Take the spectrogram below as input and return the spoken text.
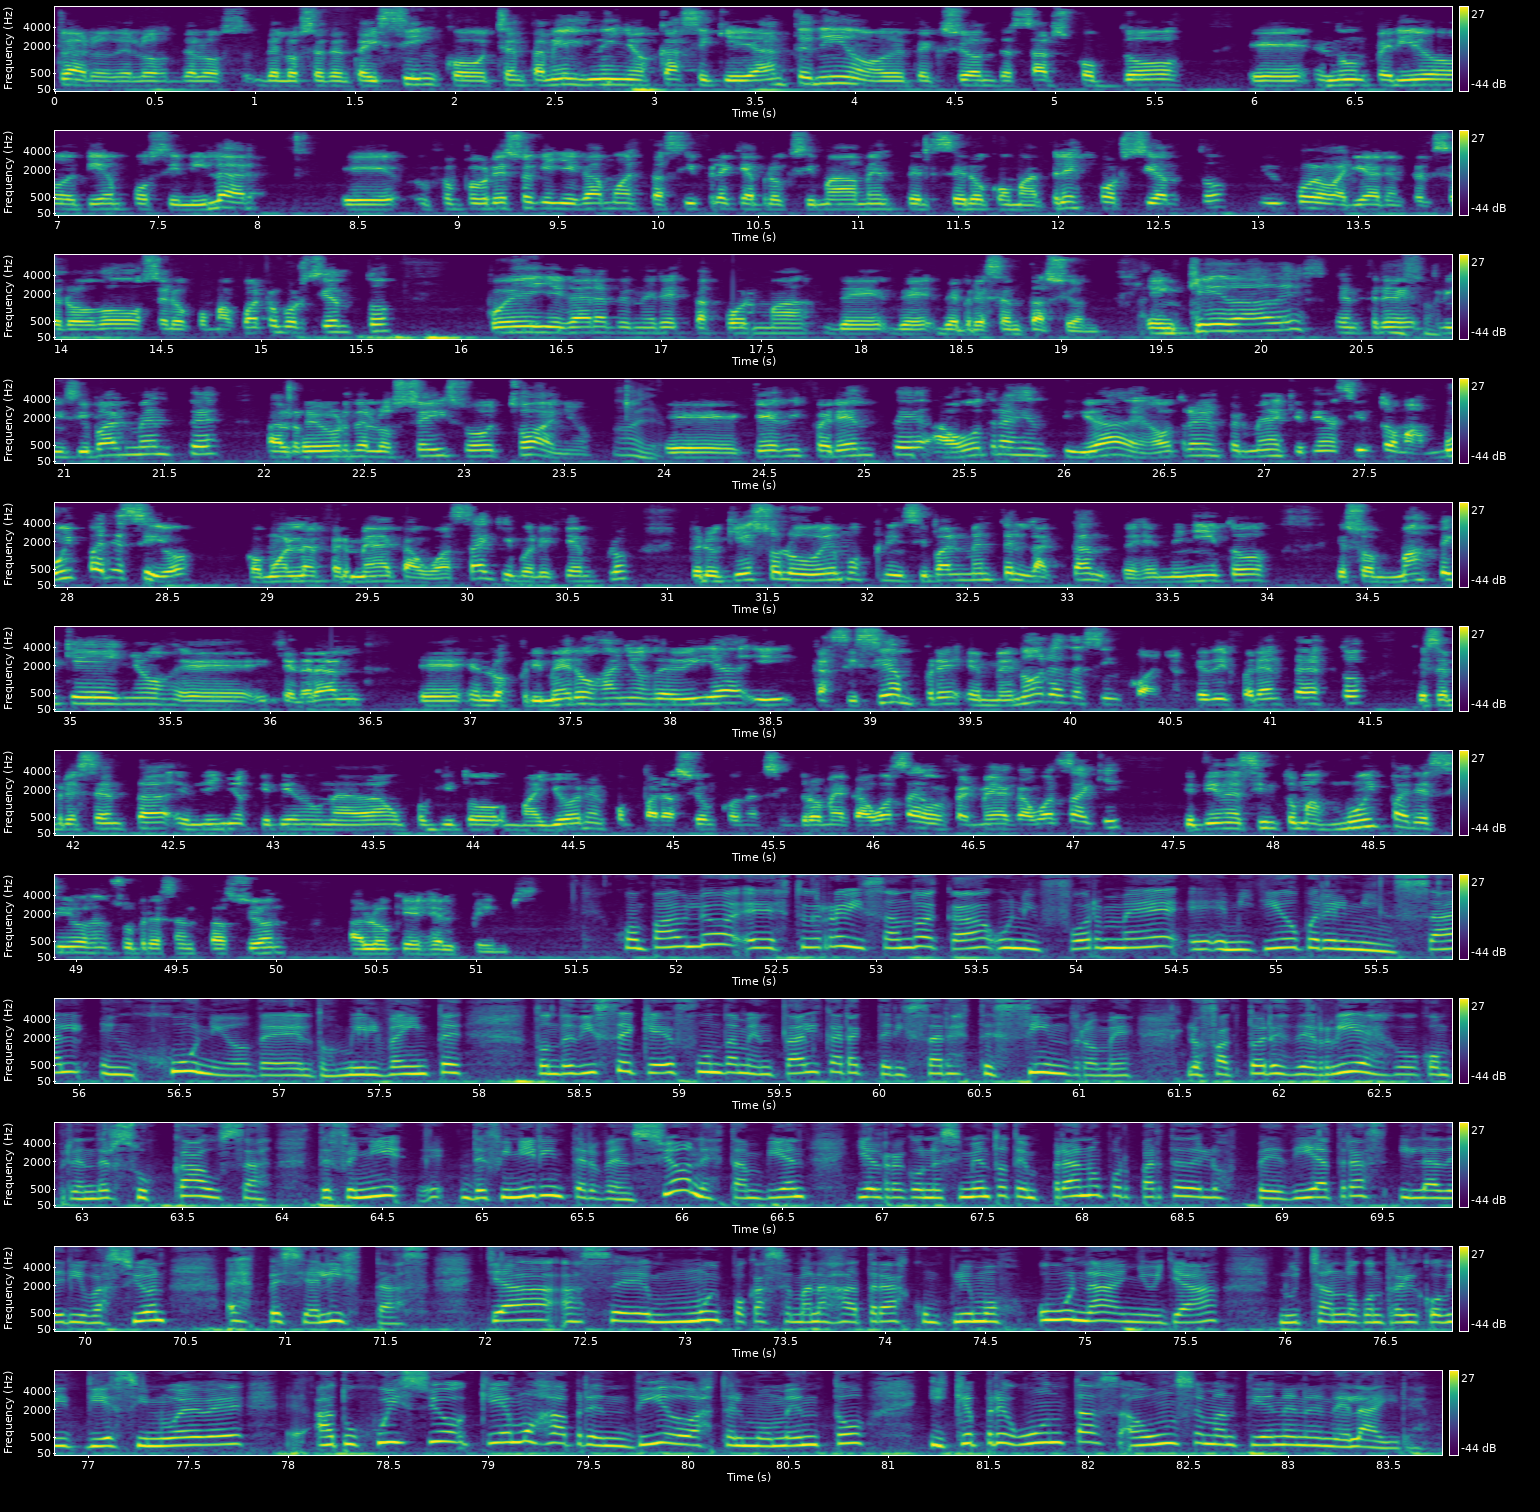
claro, de los, de los, de los 75, 80.000 niños casi que han tenido detección de SARS-CoV-2 eh, en un periodo de tiempo similar, eh, fue por eso que llegamos a esta cifra que aproximadamente el 0,3%, y puede variar entre el 0,2 y 0,4%, puede llegar a tener esta forma de, presentación. ¿En qué edades? Entre principalmente alrededor de los 6 o 8 años, ah, eh, que es diferente a otras entidades, a otras enfermedades que tienen síntomas muy parecidos, como es la enfermedad de Kawasaki, por ejemplo, pero que eso lo vemos principalmente en lactantes, en niñitos que son más pequeños, eh, en general eh, en los primeros años de vida y casi siempre en menores de 5 años, que es diferente a esto que se presenta en niños que tienen una edad un poquito mayor en comparación con el síndrome de Kawasaki o enfermedad de Kawasaki, que tiene síntomas muy parecidos en su presentación a lo que es el PIMS. Juan Pablo, eh, estoy revisando acá un informe eh, emitido por el MinSal en junio del 2020, donde dice que es fundamental caracterizar este síndrome, los factores de riesgo, comprender sus causas, definir, eh, definir intervenciones también y el reconocimiento temprano por parte de los pediatras y la derivación a especialistas. Ya hace muy pocas semanas atrás cumplimos un año ya luchando contra el COVID-19. A tu juicio, ¿qué hemos aprendido hasta el momento y qué preguntas preguntas aún se mantienen en el aire.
